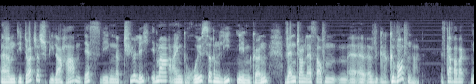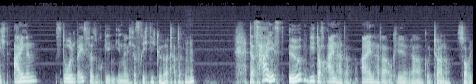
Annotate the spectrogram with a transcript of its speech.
Ähm, die Dodgers-Spieler haben deswegen natürlich immer einen größeren Lead nehmen können, wenn John Lester auf dem, äh, äh, geworfen hat. Es gab aber nicht einen Stolen Base-Versuch gegen ihn, wenn ich das richtig gehört hatte. Mhm. Das heißt, irgendwie doch einen hat er. Einen hat er, okay, ja, gut, Turner, sorry.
